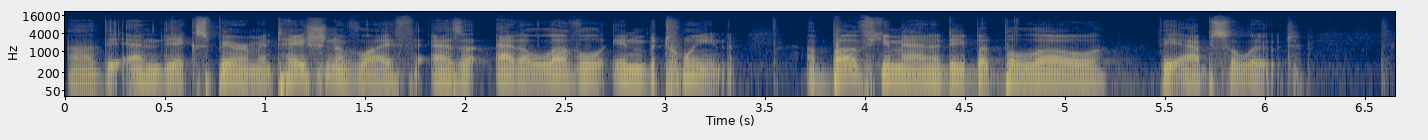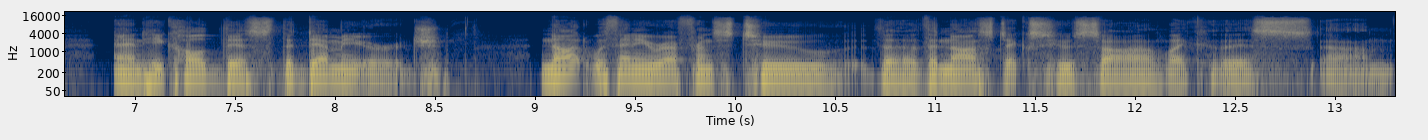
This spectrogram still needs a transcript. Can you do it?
uh, the, and the experimentation of life as a, at a level in between, above humanity but below the absolute. And he called this the demiurge, not with any reference to the, the Gnostics who saw like this um,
